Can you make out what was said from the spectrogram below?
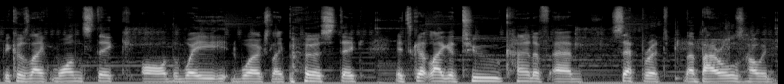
because like one stick or the way it works like per stick it's got like a two kind of um, separate uh, barrels how it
